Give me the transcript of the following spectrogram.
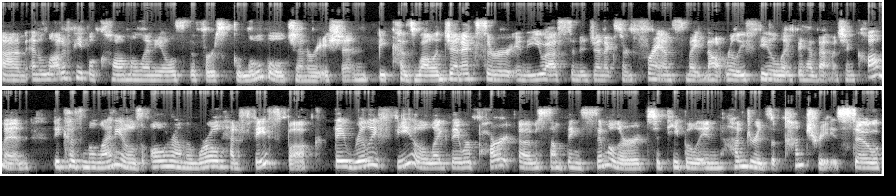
Um, and a lot of people call millennials the first global generation because while a Gen Xer in the US and a Gen Xer in France might not really feel like they have that much in common, because millennials all around the world had Facebook, they really feel like they were part of something similar to people in hundreds of countries. So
